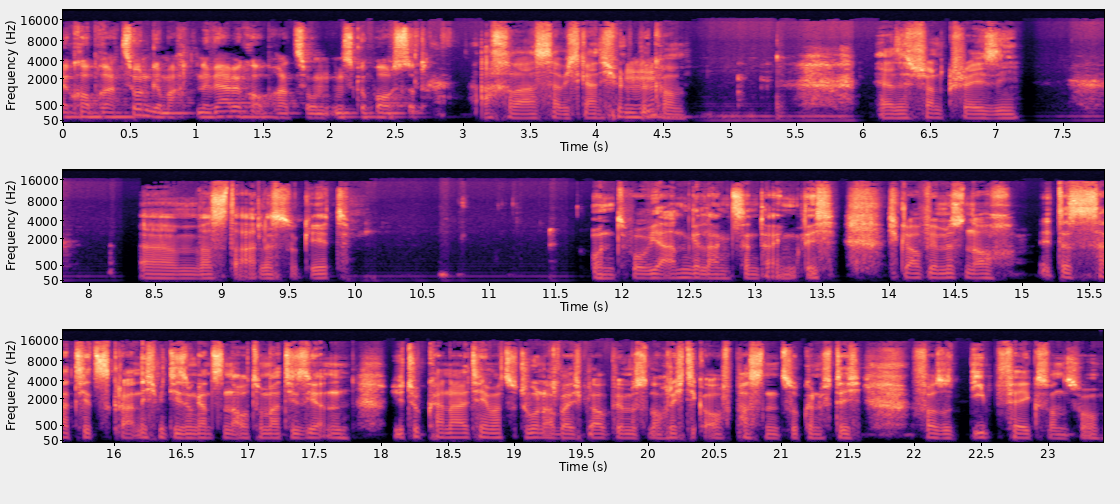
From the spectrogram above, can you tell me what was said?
eine Kooperation gemacht, eine Werbekooperation uns gepostet. Ach was, habe ich gar nicht mitbekommen. Mhm. Ja, das ist schon crazy, ähm, was da alles so geht und wo wir angelangt sind eigentlich. Ich glaube, wir müssen auch, das hat jetzt gerade nicht mit diesem ganzen automatisierten YouTube-Kanal-Thema zu tun, aber ich glaube, wir müssen auch richtig aufpassen zukünftig vor so Deepfakes und so.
